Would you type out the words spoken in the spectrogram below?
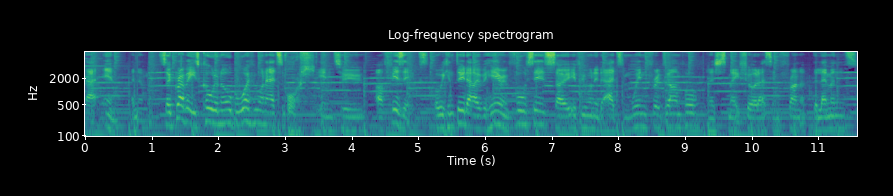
that in. Um, so gravity is cool and all, but what if we want to add some force into our physics? Well, we can do that over here in forces. So if we wanted to add some wind, for example, let's just make sure that's in front of the lemons.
